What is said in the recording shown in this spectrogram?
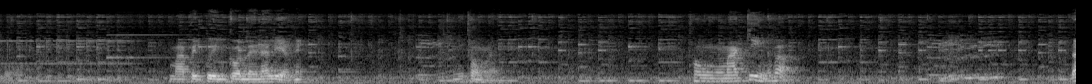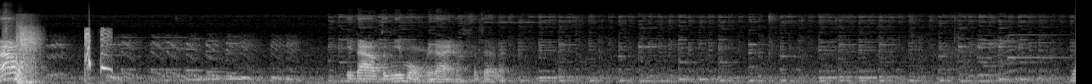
โอ้มาเป็นปืนกลเลยนะเหรียญเนี่ยนนี้ธงอะไรธงมาร์กิ้งหรือเปล่าดาวไอ้ดาวตรงนี้โมงไม่ได้อะเข้าใจแล้ว ใน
